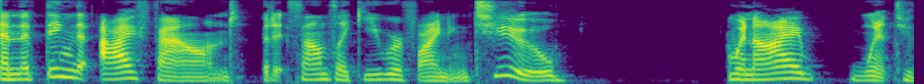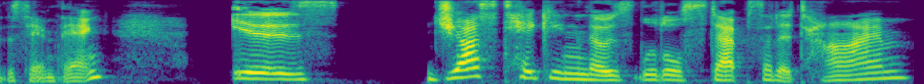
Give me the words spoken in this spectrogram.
And the thing that I found that it sounds like you were finding too when I went through the same thing is just taking those little steps at a time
